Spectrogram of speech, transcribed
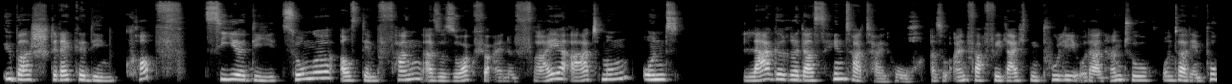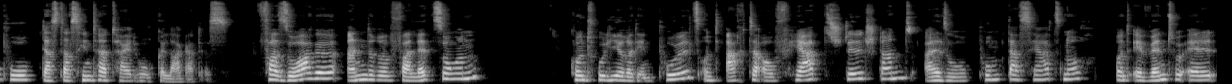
Überstrecke den Kopf, ziehe die Zunge aus dem Fang, also sorg für eine freie Atmung und lagere das Hinterteil hoch. Also einfach vielleicht ein Pulli oder ein Handtuch unter dem Popo, dass das Hinterteil hochgelagert ist. Versorge andere Verletzungen, kontrolliere den Puls und achte auf Herzstillstand, also pumpt das Herz noch und eventuell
